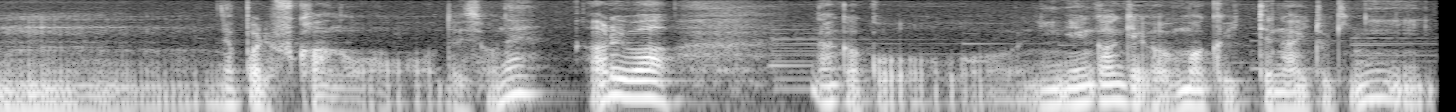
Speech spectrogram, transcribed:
うんやっぱり不可能ですよね。あるいはなんかこう人間関係がうまくいってない時に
